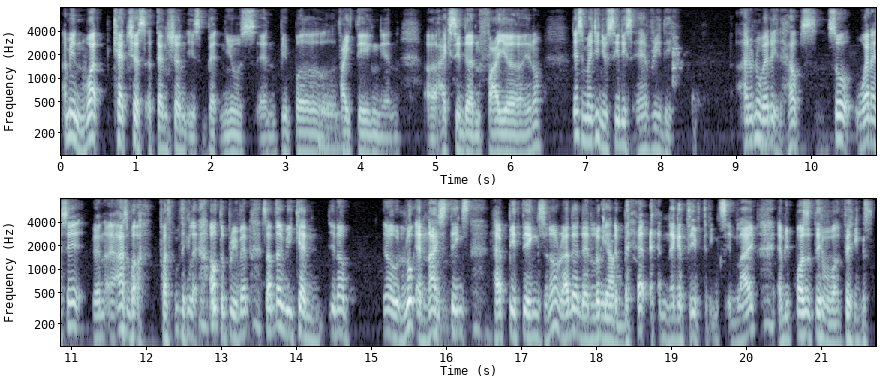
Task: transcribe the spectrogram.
I mean, what catches attention is bad news and people mm. fighting and uh, accident, fire. You know, just imagine you see this every day. I don't know whether it helps. So when I say when I ask about for something like how to prevent, sometimes we can you know you know look at nice things, happy things, you know, rather than looking Yeah. at the bad and negative things in life and be positive about things.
